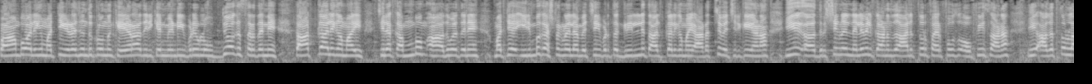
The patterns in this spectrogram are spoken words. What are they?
പാമ്പോ അല്ലെങ്കിൽ മറ്റ് ഇഴജന്തുക്കളൊന്നും കയറാതിരിക്കാൻ വേണ്ടി ഇവിടെയുള്ള ഉദ്യോഗസ്ഥർ തന്നെ താത്കാലികമായി ചില കമ്പും അതുപോലെ തന്നെ മറ്റ് ഇരുമ്പ് കഷ്ണങ്ങളെല്ലാം വെച്ച് ഇവിടുത്തെ ഗ്രില്ല് താത്കാലികമായി അടച്ചു വെച്ചിരിക്കുകയാണ്. ഈ ദൃശ്യങ്ങളിൽ നിലവിൽ കാണുന്നത് ആലത്തൂർ ഫയർഫോഴ്സ് ഓഫീസാണ്. ഈ അകത്തുള്ള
